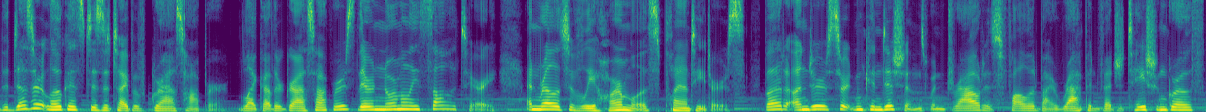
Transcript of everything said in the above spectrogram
The desert locust is a type of grasshopper. Like other grasshoppers, they're normally solitary and relatively harmless plant eaters. But under certain conditions, when drought is followed by rapid vegetation growth,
